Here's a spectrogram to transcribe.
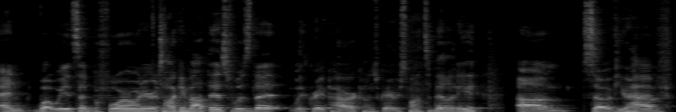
and what we had said before when we were talking about this was that with great power comes great responsibility um, so if you have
